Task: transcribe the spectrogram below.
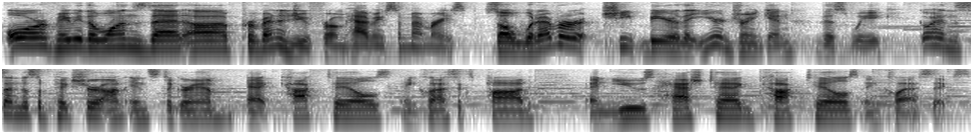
or maybe the ones that uh, prevented you from having some memories. So, whatever cheap beer that you're drinking this week, go ahead and send us a picture on Instagram at Cocktails and Classics Pod and use hashtag cocktails and classics.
